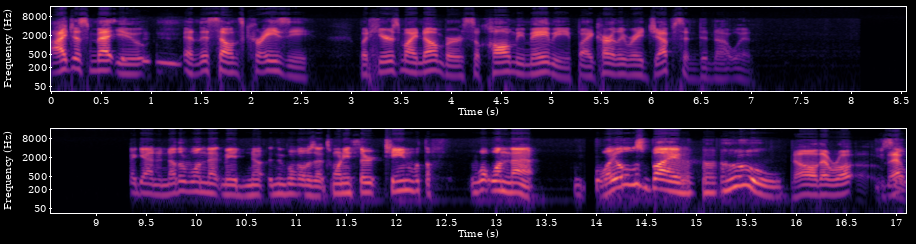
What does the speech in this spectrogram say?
I just met you, and this sounds crazy, but here's my number, so call me maybe by Carly Rae Jepsen did not win. Again, another one that made no. What was that? 2013. What the? What won that? Royals by who? No, that ro- that said-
